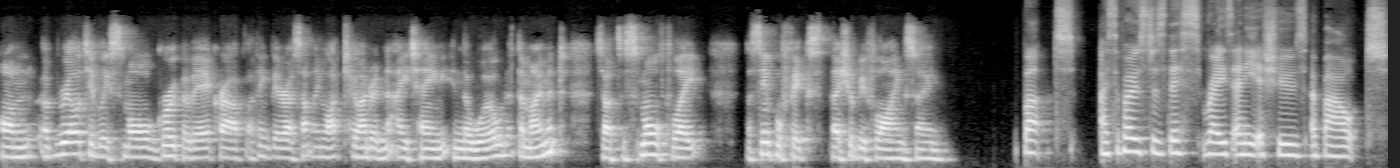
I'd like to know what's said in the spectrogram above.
on a relatively small group of aircraft. I think there are something like 218 in the world at the moment. So it's a small fleet, a simple fix. They should be flying soon. But I suppose, does this raise any issues about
